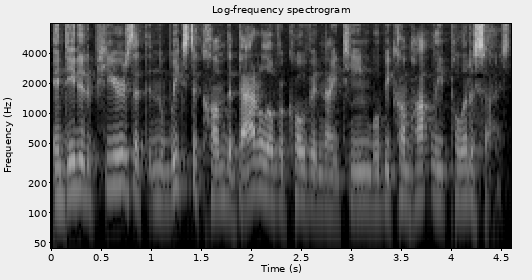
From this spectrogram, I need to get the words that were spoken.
Indeed, it appears that in the weeks to come, the battle over COVID 19 will become hotly politicized.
